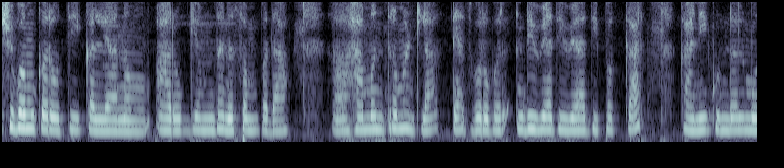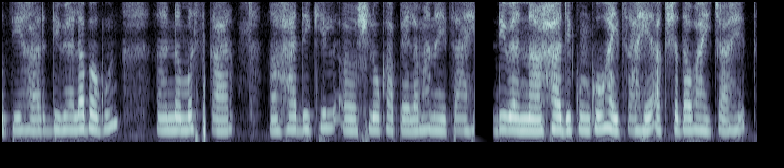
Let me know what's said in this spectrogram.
शुभम करोती कल्याणम आरोग्यम धनसंपदा हा मंत्र म्हटला. त्याचबरोबर दिव्या दिव्या दीपककार कानी कुंडल मोतीहार दिव्याला बघून नमस्कार हा देखील श्लोक आपल्याला म्हणायचा आहे. दिव्यांना हळदी कुंकू व्हायचं आहे अक्षता व्हायच्या आहेत.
